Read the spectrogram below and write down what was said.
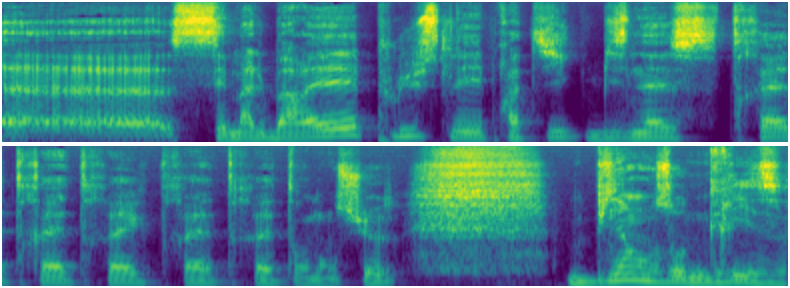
Euh, c'est mal barré, plus les pratiques business très très très très très tendancieuses bien en zone grise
